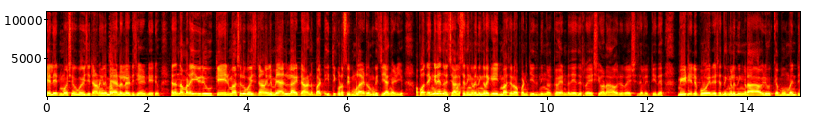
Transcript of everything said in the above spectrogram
കെലേറ്റ് മോഷൻ ഉപയോഗിച്ചിട്ടാണെങ്കിൽ മാനുവലായിട്ട് ചെയ്യേണ്ടി വരും. എന്നാൽ നമ്മുടെ ഈ ഒരു കെയിൻ മാസ്റ്റർ ഉപയോഗിച്ചിട്ടാണെങ്കിൽ മാനുവലായിട്ടാണ് ബട്ട് ഇത്തി കൂടെ സിമ്പിളായിട്ട് നമുക്ക് ചെയ്യാൻ കഴിയും. അപ്പോൾ അതെങ്ങനെയെന്ന് വെച്ചാൽ നിങ്ങൾ നിങ്ങളുടെ കെയിൻ മാസ്റ്റർ ഓപ്പൺ ചെയ്ത് നിങ്ങൾക്ക് വേണ്ടത് ഏത് റേഷ്യോ ആണ് ആ ഒരു റേഷ്യോ സെലക്ട് ചെയ്ത് മീഡിയയിൽ പോയതിനു ശേഷം നിങ്ങൾ നിങ്ങളുടെ ആ ഒരു മൂമെന്റ്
